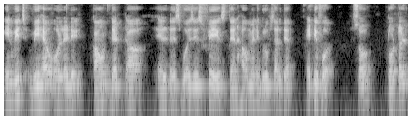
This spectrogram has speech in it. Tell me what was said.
in which we have already count that uh, eldest boys is fixed then how many groups are there? 84 so total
